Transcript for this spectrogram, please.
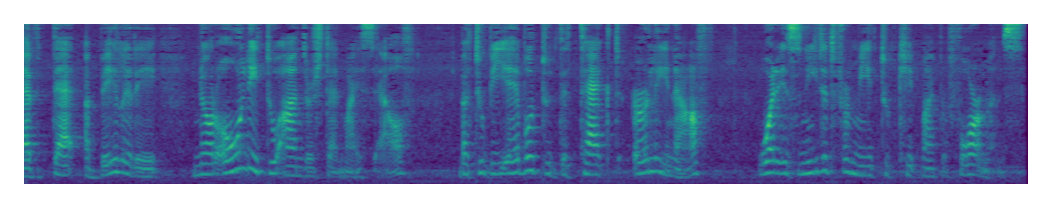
have that ability not only to understand myself but to be able to detect early enough what is needed for me to keep my performance.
